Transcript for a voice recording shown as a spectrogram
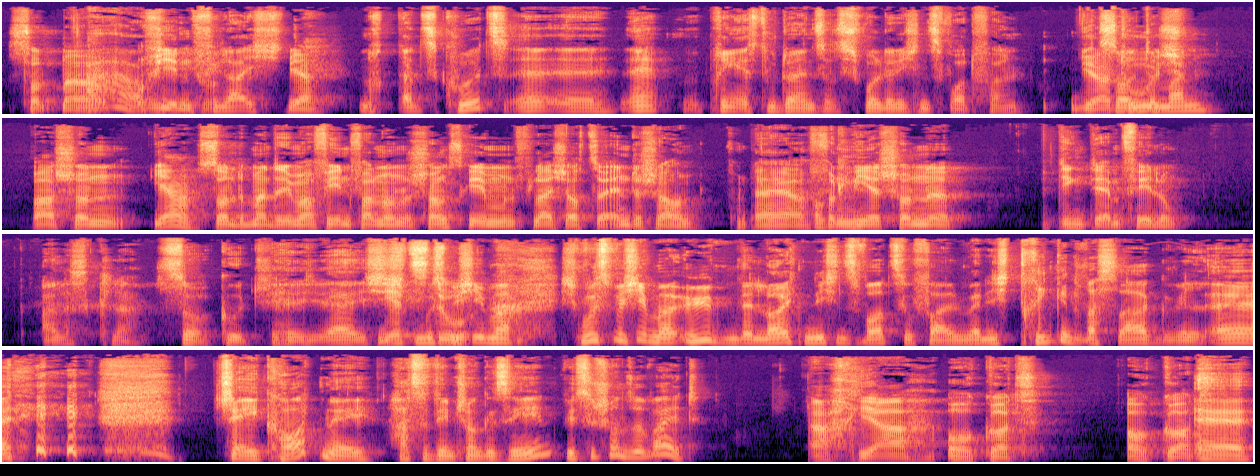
sollte man ah, auf jeden Fall. Vielleicht ja. noch ganz kurz, äh, äh, äh, bring erst du deinen Satz, ich wollte nicht ins Wort fallen. Ja, sollte du, man war schon, ja, sollte man dem auf jeden Fall noch eine Chance geben und vielleicht auch zu Ende schauen. Von daher okay. von mir schon eine bedingte Empfehlung. Alles klar. So, gut. Ja, ich, ich muss mich immer, ich muss mich immer üben, den Leuten nicht ins Wort zu fallen, wenn ich dringend was sagen will. Äh, Jay Courtney, hast du den schon gesehen? Bist du schon so weit? Ach ja, oh Gott. Oh Gott. Äh,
